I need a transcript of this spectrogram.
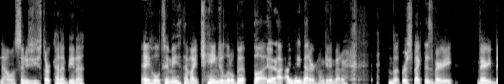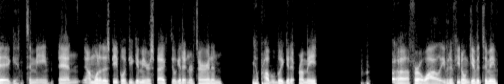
Now, as soon as you start kind of being a a hole to me, that might change a little bit, but Yeah. I, I'm getting better. I'm getting better. but respect is very, very big to me, and I'm one of those people. If you give me respect, you'll get it in return, and you'll probably get it from me uh, for a while, even if you don't give it to me.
